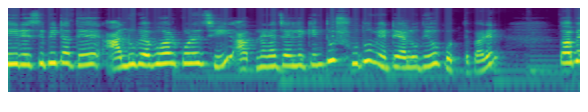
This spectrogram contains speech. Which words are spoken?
এই রেসিপিটাতে আলু ব্যবহার করেছি, আপনারা চাইলে কিন্তু শুধু মেটে আলু দিয়েও করতে পারেন। তবে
